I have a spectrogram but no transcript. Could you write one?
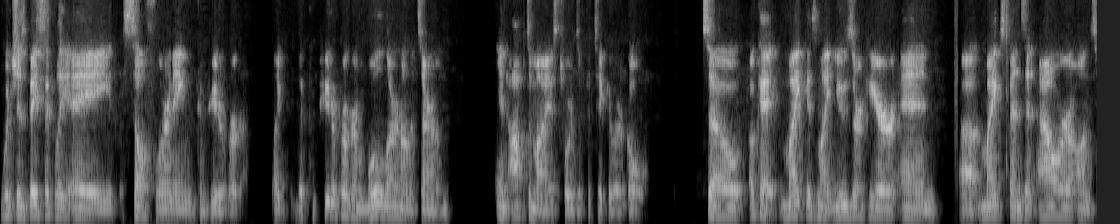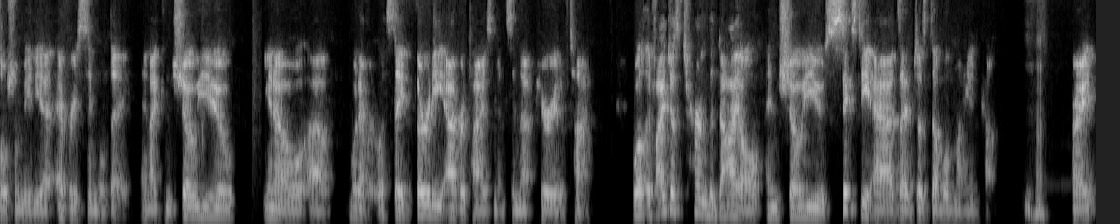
which is basically a self learning computer program. Like the computer program will learn on its own and optimize towards a particular goal. So, okay, Mike is my user here, and uh, Mike spends an hour on social media every single day, and I can show you, you know, uh, whatever, let's say 30 advertisements in that period of time. Well, if I just turn the dial and show you 60 ads, I've just doubled my income, Mhm. right?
